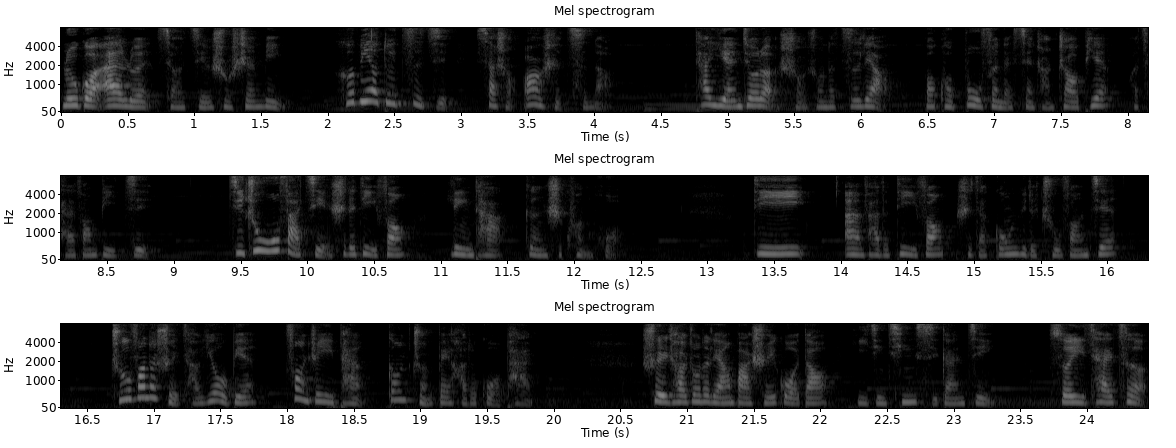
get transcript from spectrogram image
如果艾伦想结束生命，何必要对自己下手二十次呢？他研究了手中的资料，包括部分的现场照片和采访笔记，几处无法解释的地方令他更是困惑。第一，案发的地方是在公寓的厨房间。厨房的水槽右边放着一盘刚准备好的果盘，水槽中的两把水果刀已经清洗干净，所以猜测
